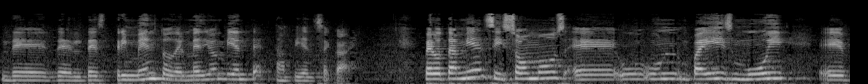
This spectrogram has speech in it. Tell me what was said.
del detrimento del medio ambiente, también se cae. Pero también si somos eh, un, país muy eh,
